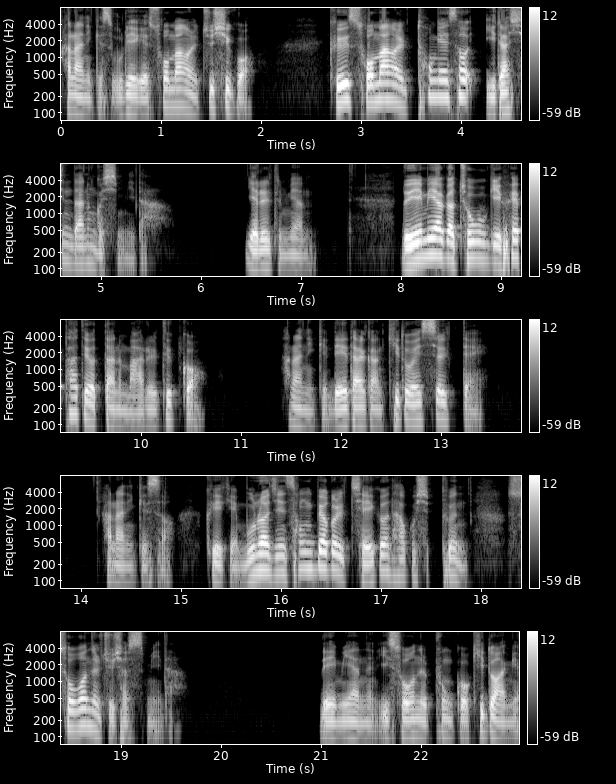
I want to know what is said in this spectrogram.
하나님께서 우리에게 소망을 주시고 그 소망을 통해서 일하신다는 것입니다. 예를 들면 느헤미야가 조국이 회파되었다는 말을 듣고 하나님께 네 달간 기도했을 때 하나님께서 그에게 무너진 성벽을 재건하고 싶은 소원을 주셨습니다. 네미야는 이 소원을 품고 기도하며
